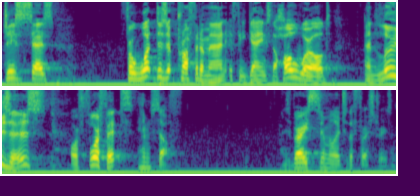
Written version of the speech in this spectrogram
Jesus says, For what does it profit a man if he gains the whole world and loses or forfeits himself? It's very similar to the first reason.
